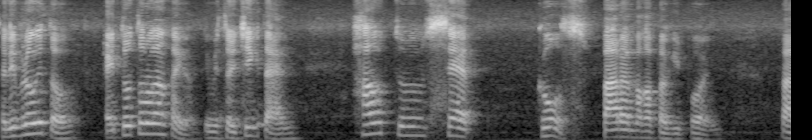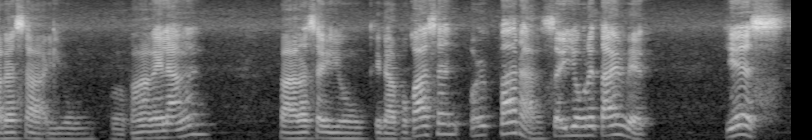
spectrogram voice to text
Sa librong ito ay tuturuan kayo ni Mr. Chinkitan how to set goals para makapag-ipon para sa iyong mga pangangailangan, para sa iyong kinabukasan, or para sa iyong retirement. Yes,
